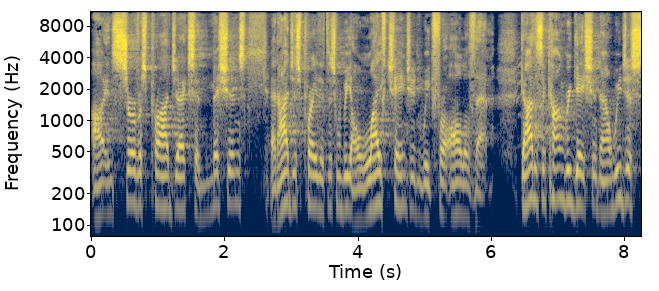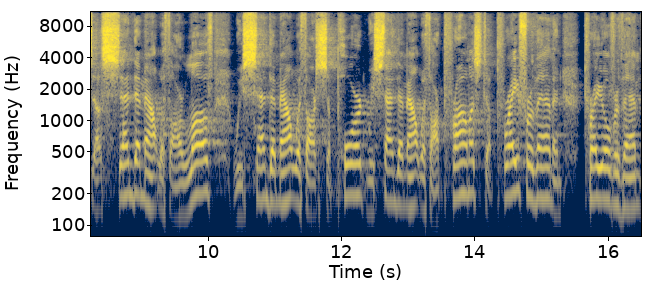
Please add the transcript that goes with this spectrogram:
uh, in service projects and missions. And I just pray that this will be a life changing week for all of them. God, as a congregation now, we just uh, send them out with our love. We send them out with our support. We send them out with our promise to pray for them and pray over them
